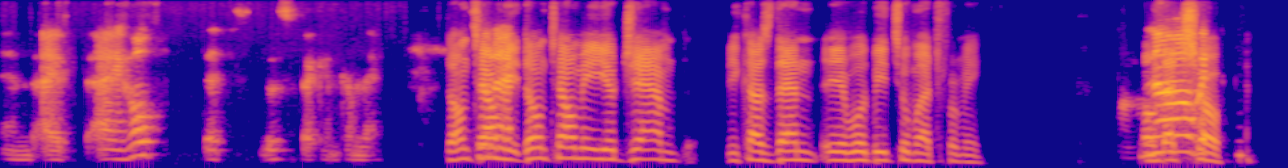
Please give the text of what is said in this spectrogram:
and I I hope that Lucifer can come there. Don't tell me, don't tell me you're jammed because then it would be too much for me. On no, that show.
